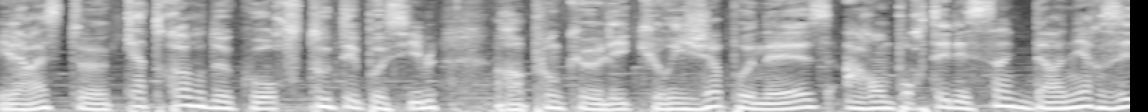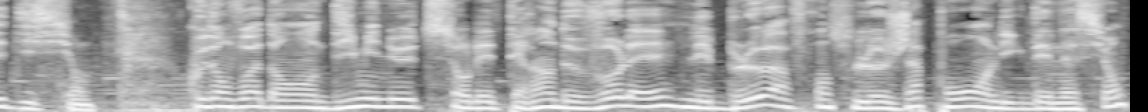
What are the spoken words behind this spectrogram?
Il reste 4 heures de course. Tout est possible. Rappelons que l'écurie japonaise a remporté les 5 dernières éditions. Coup d'envoi dans 10 minutes sur les terrains de volet. Les Bleus affrontent le Japon en Ligue des Nations.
